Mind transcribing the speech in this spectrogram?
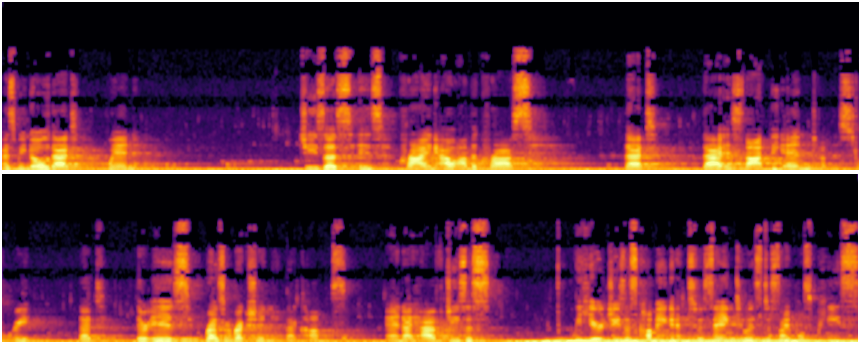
as we know that when Jesus is crying out on the cross, that that is not the end of the story, that there is resurrection that comes. And I have Jesus we hear Jesus coming and to saying to his disciples, Peace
